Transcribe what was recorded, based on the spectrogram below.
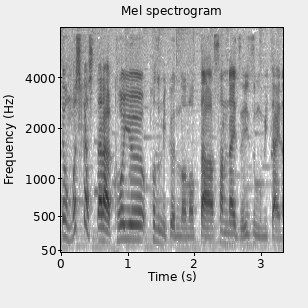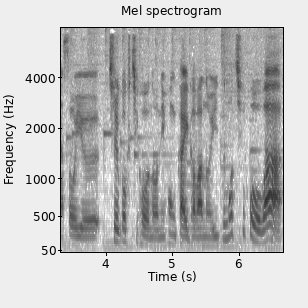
でももしかしたらこういう穂積君の乗ったサンライズ出雲みたいなそういう中国地方の日本海側の出雲地方は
